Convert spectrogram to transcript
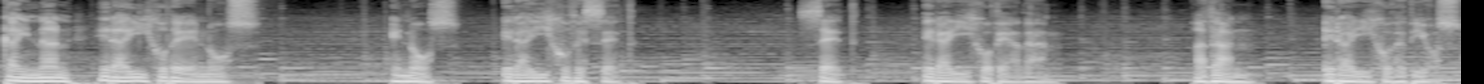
Cainán era hijo de Enos. Enos era hijo de Set. Set era hijo de Adán. Adán era hijo de Dios.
